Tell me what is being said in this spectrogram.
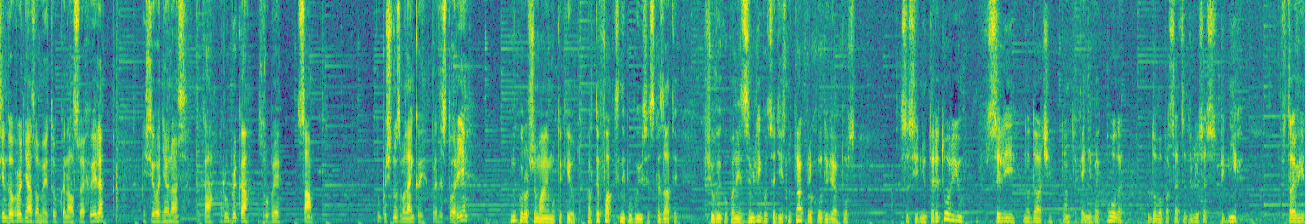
Всім доброго дня, з вами YouTube канал Своя Хвиля. І сьогодні у нас така рубрика Зроби сам. Ну, почну з маленької предісторії. Ну, коротше, маємо такий от артефакт, не побоюся сказати, що викопаний з землі, бо це дійсно так. Проходив я по сусідню територію в селі на дачі, там таке ніби як поле, худоба пасеться, дивлюся з-під ніг в траві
